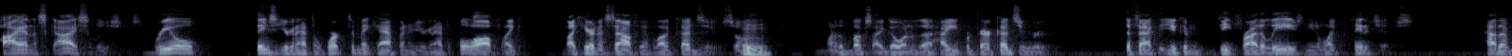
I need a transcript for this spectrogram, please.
pie in the sky solutions. Real things that you're going to have to work to make happen, and you're going to have to pull off. Like like here in the South, we have a lot of kudzu. So Hmm. in one of the books, I go into the how you prepare kudzu root, the fact that you can deep fry the leaves and eat them like potato chips, how to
